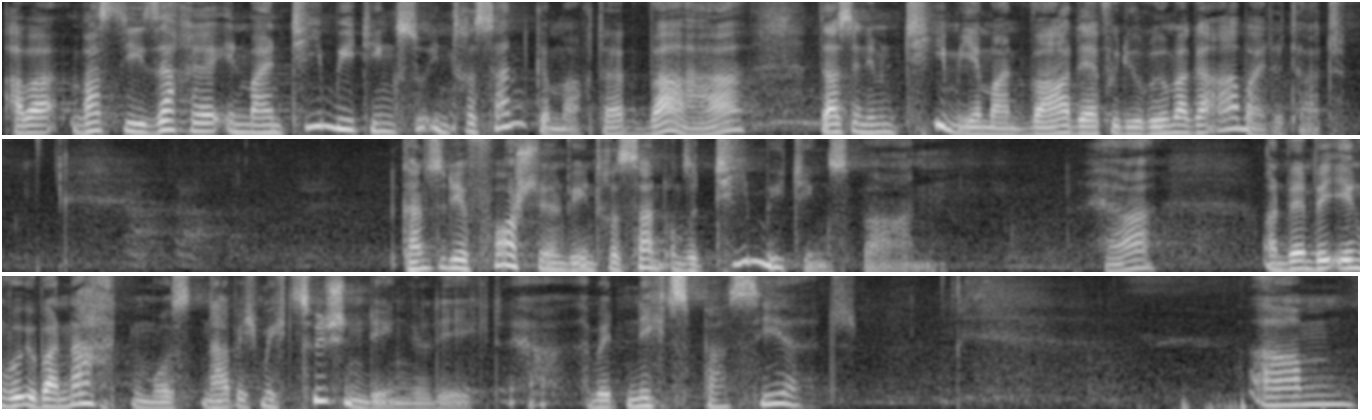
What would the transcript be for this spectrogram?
Aber was die Sache in meinen Teammeetings so interessant gemacht hat, war, dass in dem Team jemand war, der für die Römer gearbeitet hat. Kannst du dir vorstellen, wie interessant unsere Teammeetings waren? Ja? Und wenn wir irgendwo übernachten mussten, habe ich mich zwischen denen gelegt, ja, damit nichts passiert. Ähm,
